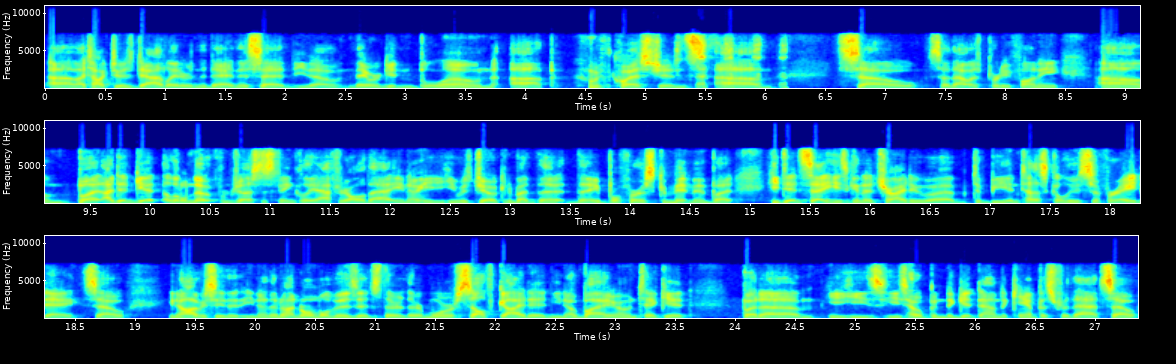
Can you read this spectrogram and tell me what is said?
uh, I talked to his dad later in the day, and they said you know they were getting blown up with questions. Um, so so that was pretty funny. Um, but I did get a little note from Justice Finkley after all that. You know, he, he was joking about the, the April first commitment, but he did say he's going to try to uh, to be in Tuscaloosa for a day. So you know, obviously, the, you know they're not normal visits. They're they're more self guided. You know, buy your own ticket. But um, he, he's he's hoping to get down to campus for that. So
